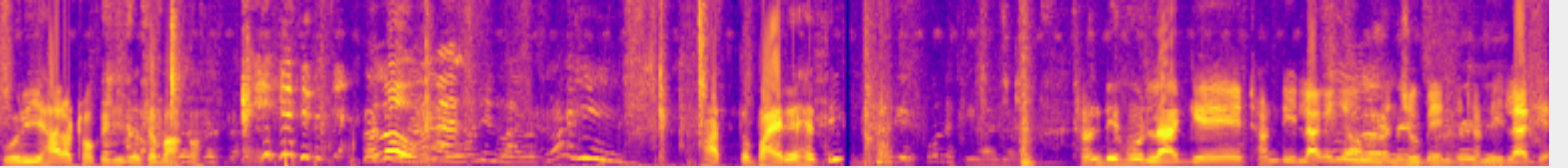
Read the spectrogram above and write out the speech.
પૂરી હારા ઠોકી દીધો હેલો હાથ તો ભાઈરે હતી. ઠંડી શું લાગે? ઠંડી લાગે જાવ અંજુબેન ઠંડી લાગે.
